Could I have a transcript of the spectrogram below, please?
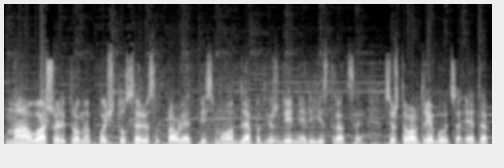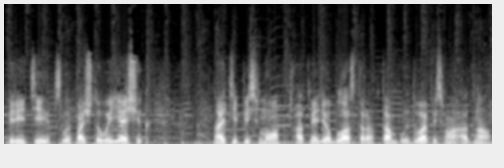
На вашу электронную почту сервис отправляет письмо для подтверждения регистрации. Все, что вам требуется, это перейти в свой почтовый ящик, найти письмо от Медиабластера. Там будет два письма. Одно,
